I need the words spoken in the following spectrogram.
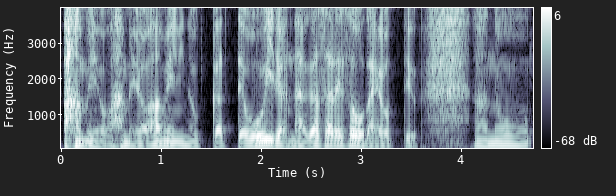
雨よ雨よ、雨に乗っかっておいら流されそうだよっていう。あの、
